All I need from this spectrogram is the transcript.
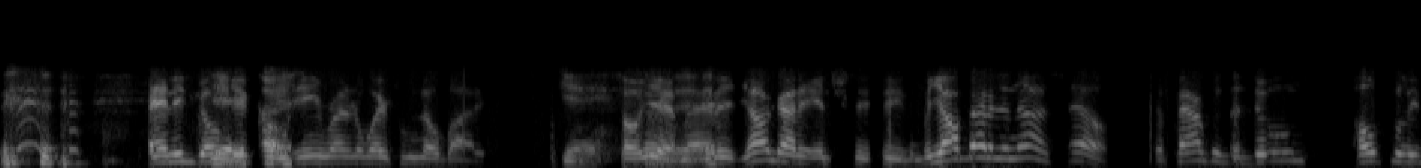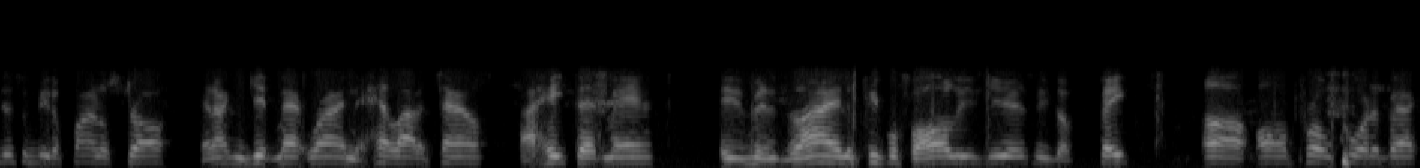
And he's gonna Yeah, get caught. He ain't running away from nobody. yeah. So yeah, it- man, it- it, y'all got an interesting season, but y'all better than us. Hell, the Falcons are doomed. Hopefully, this will be the final straw, and I can get Matt Ryan the hell out of town. I hate that man. He's been lying to people for all these years. He's a fake uh, All-Pro quarterback,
